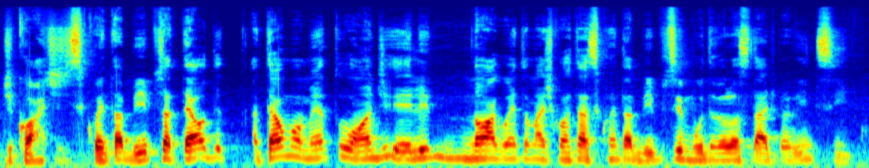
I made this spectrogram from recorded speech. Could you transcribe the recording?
de corte de 50 bips até o, até o momento onde ele não aguenta mais cortar 50 bips e muda a velocidade para 25.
